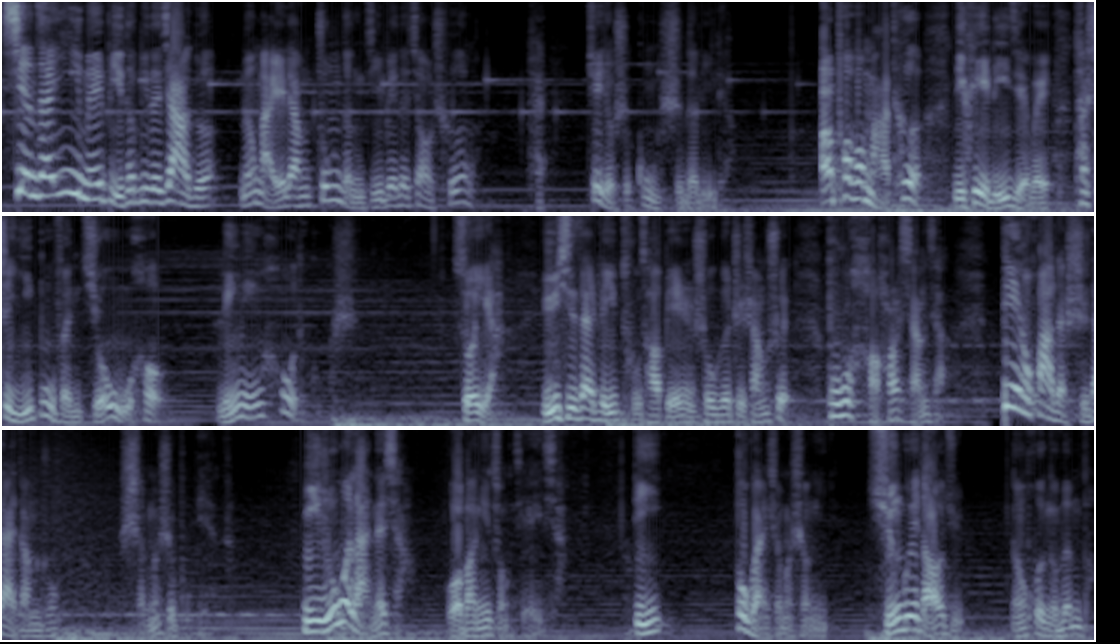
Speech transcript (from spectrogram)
现在一枚比特币的价格能买一辆中等级别的轿车了。嗨，这就是共识的力量。而泡泡玛特，你可以理解为它是一部分九五后、零零后的共识。所以啊，与其在这里吐槽别人收割智商税，不如好好想想，变化的时代当中，什么是不变的。你如果懒得想，我帮你总结一下：第一，不管什么生意，循规蹈矩能混个温饱，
